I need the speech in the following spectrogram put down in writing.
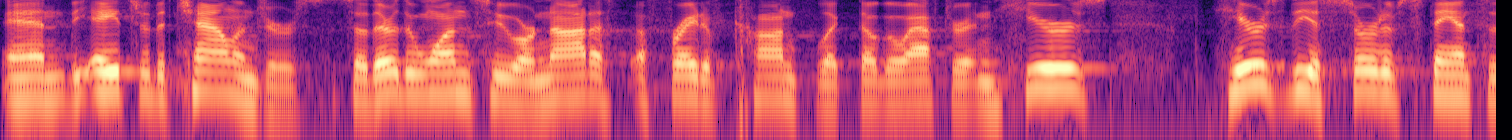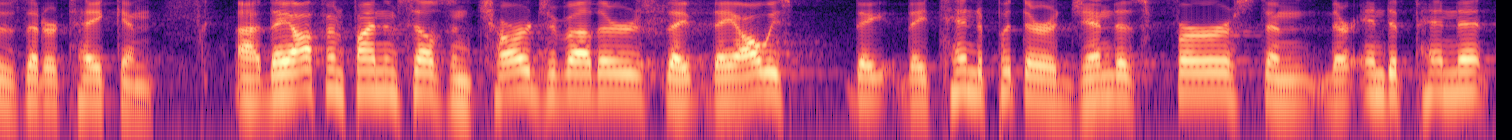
And the eights are the challengers. So they're the ones who are not a- afraid of conflict, they'll go after it. And here's, here's the assertive stances that are taken uh, they often find themselves in charge of others, they, they always they, they tend to put their agendas first and they're independent.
